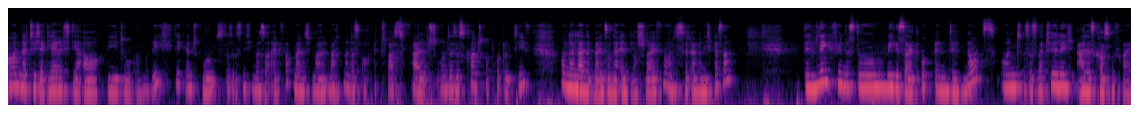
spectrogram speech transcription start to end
Und natürlich erkläre ich dir auch, wie du richtig entwurmst. Das ist nicht immer so einfach. Manchmal macht man das auch etwas falsch und das ist kontraproduktiv. Und dann landet man in so einer Endlosschleife und es wird einfach nicht besser. Den Link findest du, wie gesagt, in den Notes und es ist natürlich alles kostenfrei.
